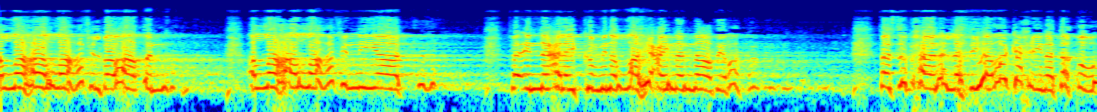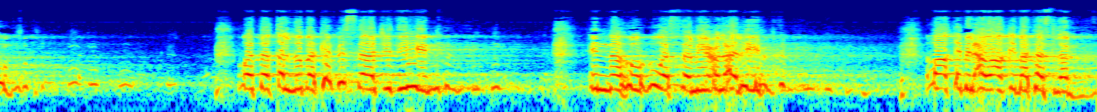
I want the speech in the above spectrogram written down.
الله الله في البواطن. الله الله في النيات. فإن عليكم من الله عينا ناظرة. فسبحان الذي يراك حين تقوم. وتقلبك في الساجدين. إنه هو السميع العليم. راقب العواقب تسلم.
